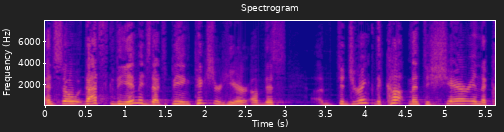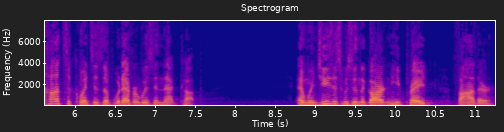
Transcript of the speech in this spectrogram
And so that's the image that's being pictured here of this, uh, to drink the cup meant to share in the consequences of whatever was in that cup. And when Jesus was in the garden, he prayed, Father,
